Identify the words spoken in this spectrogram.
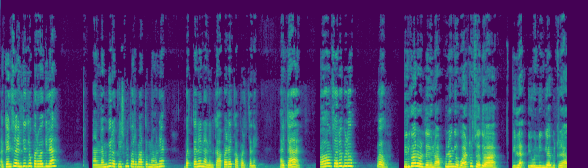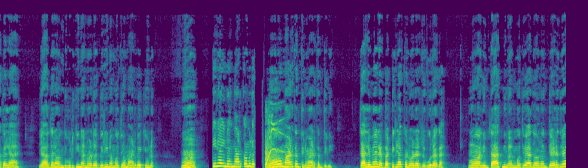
ಆ ಕೆಲಸ ಇಲ್ದಿದ್ರು ಪರವಾಗಿಲ್ಲ. ನಾನು ನಂಬಿರೋ ಕೃಷ್ಣ ಪರಮಾತ್ಮನವನೇ ಬರ್ತಾನೆ ನಿನ್ನ ಕಾಪಾಡೇ ಕಾಪಾಡ್ತಾನೆ. ಆಯ್ತಾ? ಓ, ಸರಿ ಬಿಡು. ಓ. ತಿರ್ಗಾ ನೋಡ್ದೆ, ಇವನು ಅಪ್ಪನಂಗೆ ವಾಟರ್ಸೋದು ಇಲ್ಲ, ಇವನು ನಿಂಗೆ ಬಿಟ್ರೆ ಆಗಲ್ಲ. ಯಾವ್ದಾರ ಒಂದು ಹುಡುಗಿನ ನೋಡ ಬಿರಿ ನಮ್ಮ ಮದುವೆ ಮಾಡ್ಬೇಕು ಇವನ. ಹ್ಞೂ ನೀನು ಇನ್ನೊಂದು ಮಾಡ್ಕೊಂಬಿಡು. ಓ ಮಾಡ್ಕೊಂತೀನಿ ಮಾಡ್ಕೊಂತೀನಿ. ತಲೆ ಮೇಲೆ ಬಟ್ಟೆಗಳ ಕಂಡು ಓಡಾಡ್ರಿ ಊರಾಗ. ಹ್ಞೂ ನಿಮ್ಮ ತಾತ ನೀನು ನನ್ನ ಮದುವೆ ಆಗವನು ಅಂತ ಹೇಳಿದ್ರೆ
